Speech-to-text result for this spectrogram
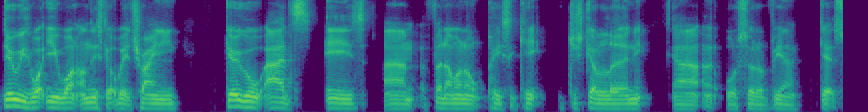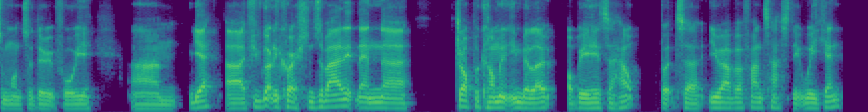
do with what you want on this little bit of training. Google Ads is um, a phenomenal piece of kit. Just got to learn it, uh, or sort of you know get someone to do it for you. Um, yeah, uh, if you've got any questions about it, then uh, drop a comment in below. I'll be here to help. But uh, you have a fantastic weekend,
